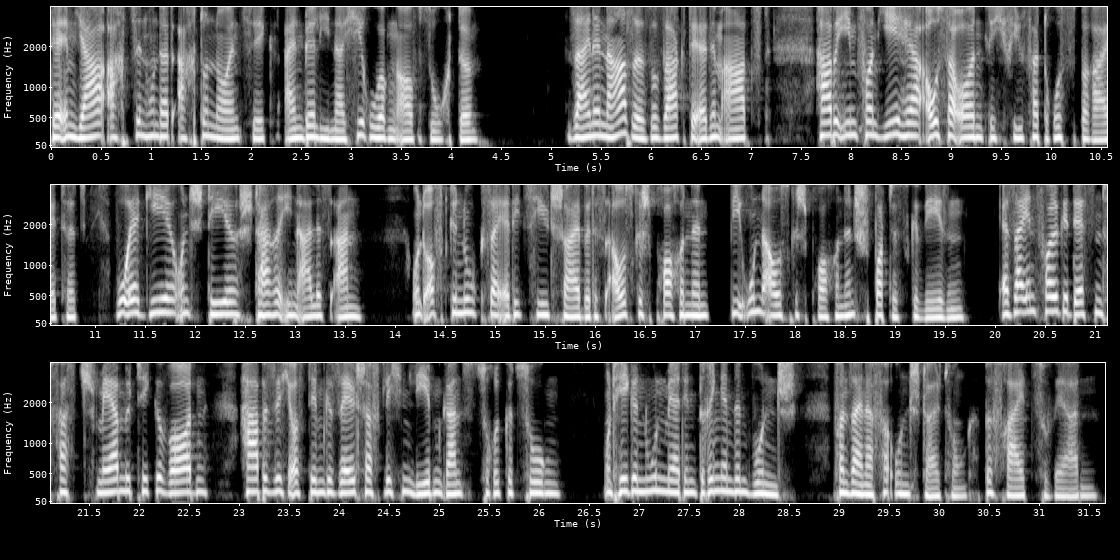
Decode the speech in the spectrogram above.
der im Jahr 1898 einen Berliner Chirurgen aufsuchte. Seine Nase, so sagte er dem Arzt, habe ihm von jeher außerordentlich viel Verdruss bereitet. Wo er gehe und stehe, starre ihn alles an, und oft genug sei er die Zielscheibe des ausgesprochenen wie unausgesprochenen Spottes gewesen. Er sei infolgedessen fast schmermütig geworden, habe sich aus dem gesellschaftlichen Leben ganz zurückgezogen und hege nunmehr den dringenden Wunsch, von seiner Verunstaltung befreit zu werden.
